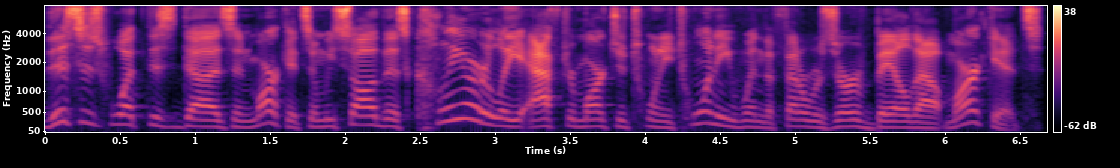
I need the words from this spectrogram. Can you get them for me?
this is what this does in markets. And we saw this clearly after March of 2020 when the Federal Reserve bailed out markets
